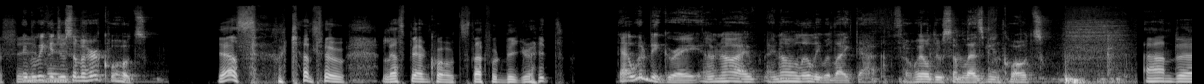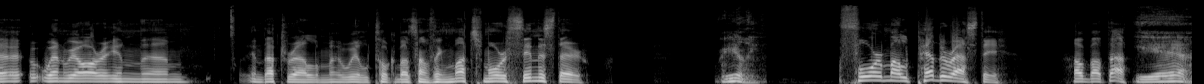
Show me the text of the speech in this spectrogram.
she Maybe we could do some of her quotes. Yes, we can do lesbian quotes. That would be great. That would be great. I know. I, I know Lily would like that. So we'll do some lesbian quotes. And uh, when we are in um, in that realm, we'll talk about something much more sinister: Really? formal pederasty. How about that? Yeah.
